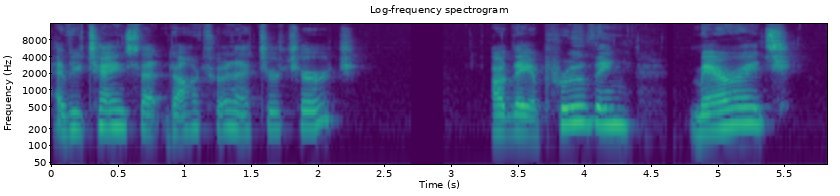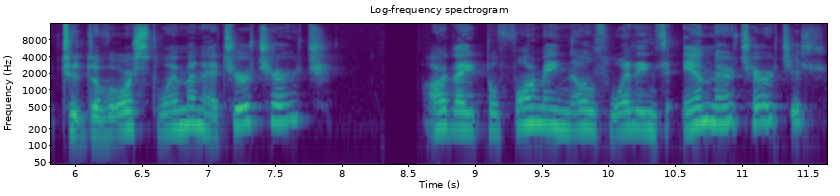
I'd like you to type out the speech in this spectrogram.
Have you changed that doctrine at your church? Are they approving marriage to divorced women at your church? Are they performing those weddings in their churches?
